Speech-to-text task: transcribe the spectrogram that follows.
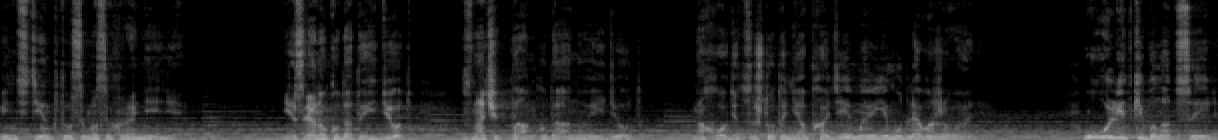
инстинкту самосохранения. Если оно куда-то идет, значит там, куда оно идет, находится что-то необходимое ему для выживания. У улитки была цель,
